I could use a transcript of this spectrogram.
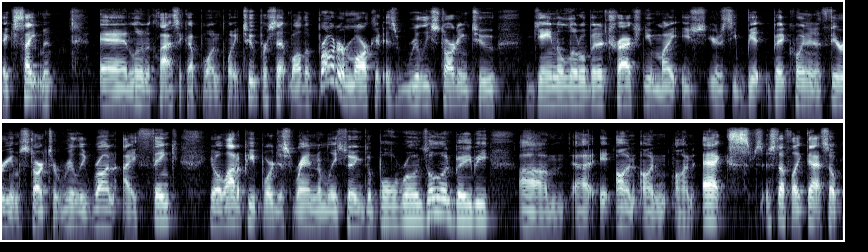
excitement and Luna Classic up 1.2%. While the broader market is really starting to gain a little bit of traction, you might you're going to see Bitcoin and Ethereum start to really run. I think you know a lot of people are just randomly saying the bull runs on, baby, um, uh, on on on X stuff like that. So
